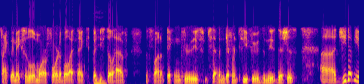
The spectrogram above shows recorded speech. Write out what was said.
Frankly, makes it a little more affordable, I think, but you still have the fun of picking through these seven different seafoods in these dishes. Uh, GW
